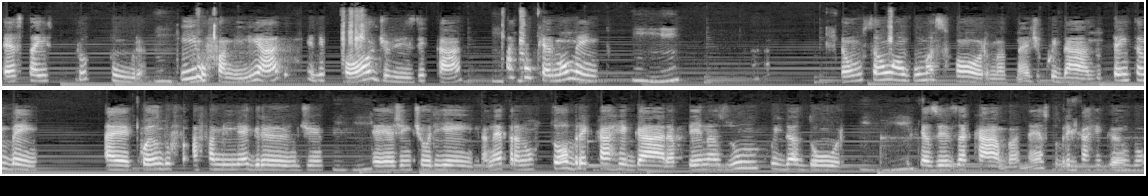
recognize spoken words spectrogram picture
essa estrutura. Uhum. E o familiar, ele pode visitar a uhum. qualquer momento. Então, são algumas formas né, de cuidado. Tem também é, quando a família é grande, uhum. é, a gente orienta, né, para não sobrecarregar apenas um cuidador, uhum. porque às vezes acaba, né, sobrecarregando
